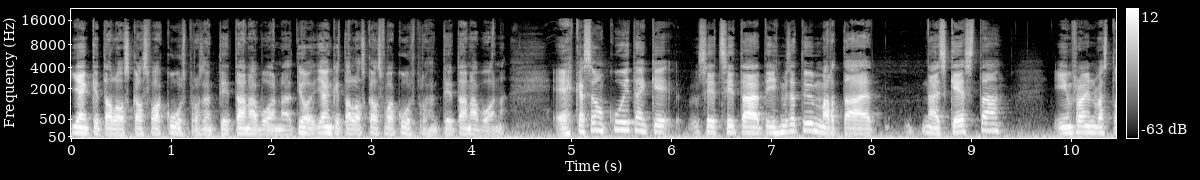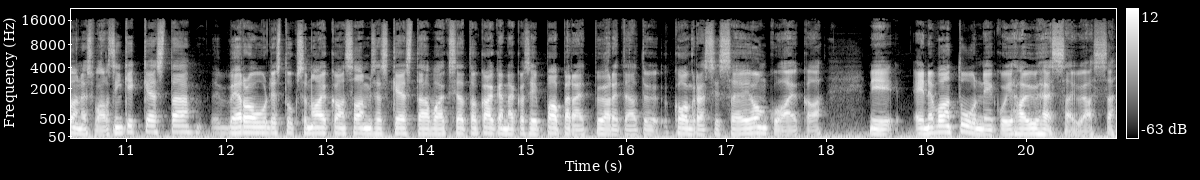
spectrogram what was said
jenkkitalous kasvaa 6 prosenttia tänä vuonna, että joo, jenkkitalous kasvaa 6 prosenttia tänä vuonna. Ehkä se on kuitenkin sit sitä, että ihmiset ymmärtää, että näissä kestää, infrainvestoinneissa varsinkin kestää, verouudistuksen aikaansaamisessa kestää, vaikka sieltä on kaiken näköisiä papereita pyöritelty kongressissa jo jonkun aikaa, niin ei ne vaan tuu kuin ihan yhdessä yössä.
